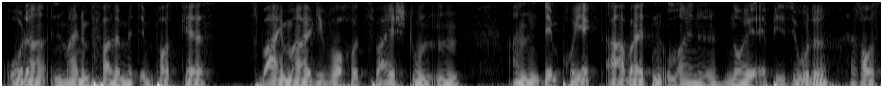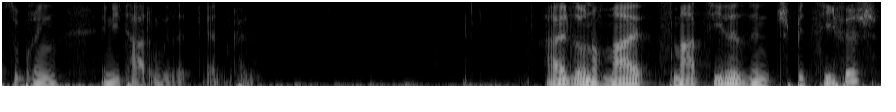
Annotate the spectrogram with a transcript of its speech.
Oder in meinem Falle mit dem Podcast zweimal die Woche zwei Stunden an dem Projekt arbeiten, um eine neue Episode herauszubringen, in die Tat umgesetzt werden können. Also nochmal, Smart-Ziele sind spezifisch,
